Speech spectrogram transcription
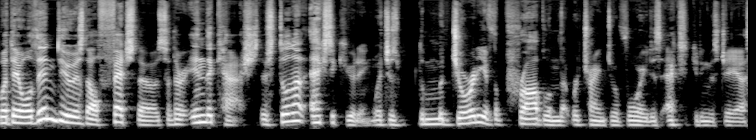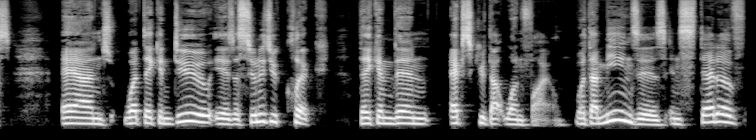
What they will then do is they'll fetch those. So they're in the cache. They're still not executing, which is the majority of the problem that we're trying to avoid is executing this JS. And what they can do is as soon as you click, they can then execute that one file. What that means is instead of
